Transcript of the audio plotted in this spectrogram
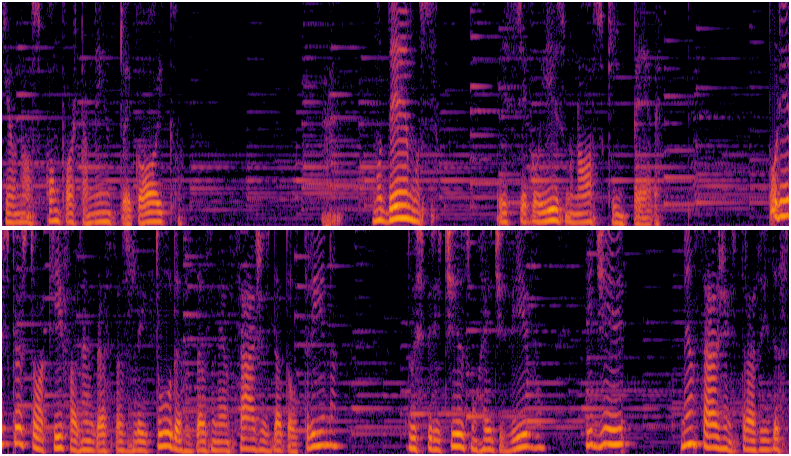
que é o nosso comportamento egóico. Mudemos esse egoísmo nosso que impera. Por isso que eu estou aqui fazendo estas leituras das mensagens da doutrina do Espiritismo Rede Vivo e de mensagens trazidas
